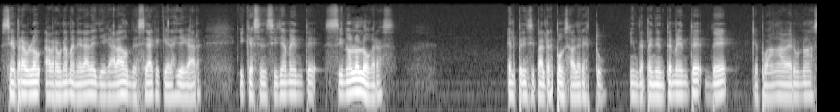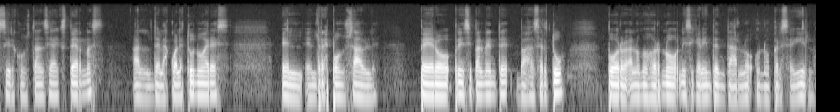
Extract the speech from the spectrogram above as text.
siempre habrá una manera de llegar a donde sea que quieras llegar y que sencillamente si no lo logras, el principal responsable eres tú independientemente de que puedan haber unas circunstancias externas de las cuales tú no eres el, responsable, pero principalmente vas a ser tú por a lo mejor no ni siquiera intentarlo o no perseguirlo.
